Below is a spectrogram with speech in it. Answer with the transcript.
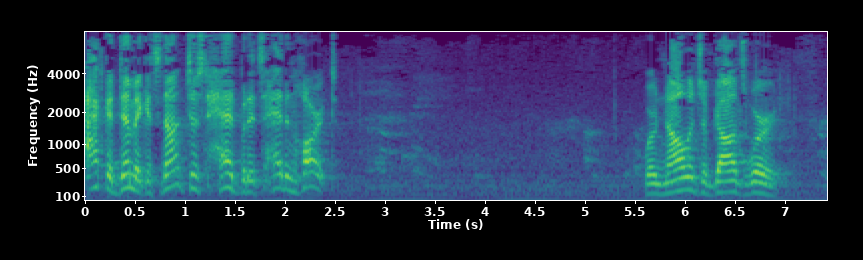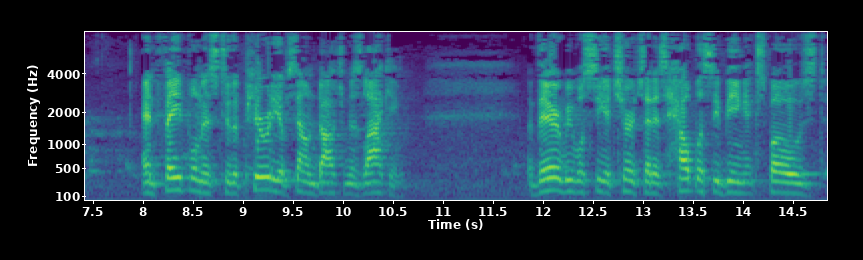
academic, it's not just head, but it's head and heart. Where knowledge of God's word and faithfulness to the purity of sound doctrine is lacking, there we will see a church that is helplessly being exposed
